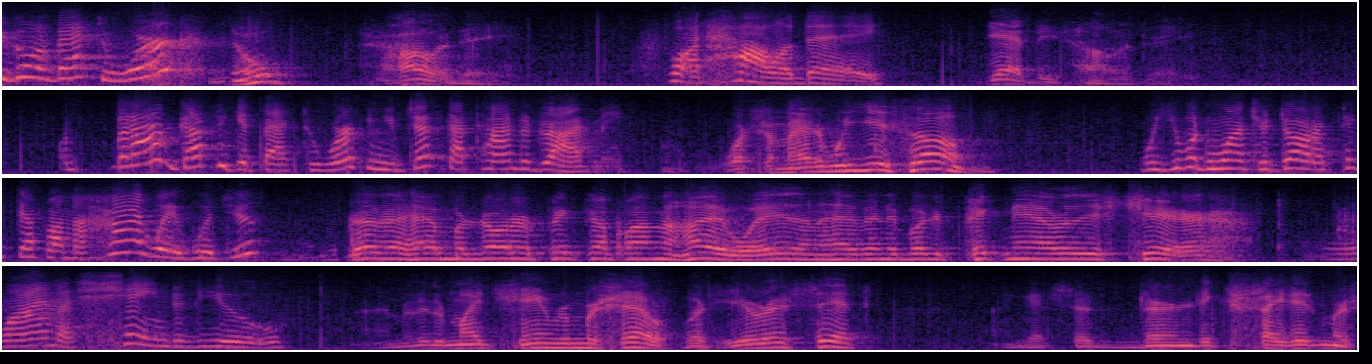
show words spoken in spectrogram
What? Aren't you going back to work? Nope, it's a holiday. What holiday? Gabby's holiday. Um, but I've got to get back to work, and you've just got time to drive me. What's the matter with your thumb? Well, you wouldn't want your daughter picked up on the highway, would you? Rather have my daughter picked up on the highway than have anybody pick me out of this chair. Oh, I'm ashamed of you. I'm a little mite ashamed of myself, but here I sit. I get so darned excited, my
